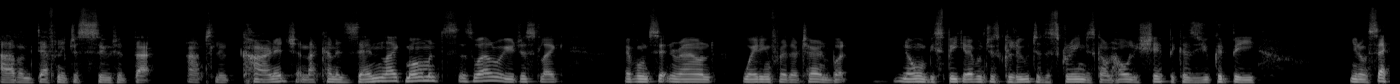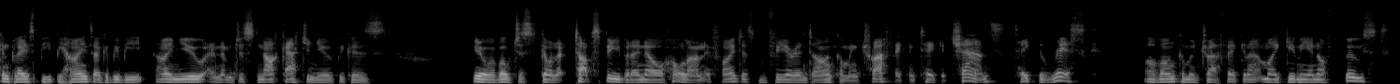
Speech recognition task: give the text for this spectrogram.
album definitely just suited that absolute carnage and that kind of zen like moments as well, where you're just like everyone's sitting around waiting for their turn, but no one be speaking. Everyone's just glued to the screen, just going, "Holy shit!" Because you could be, you know, second place be behind. So I could be behind you, and I'm just not catching you because, you know, we're both just going at top speed. But I know, hold on, if I just veer into oncoming traffic and take a chance, take the risk of oncoming traffic, and that might give me enough boost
